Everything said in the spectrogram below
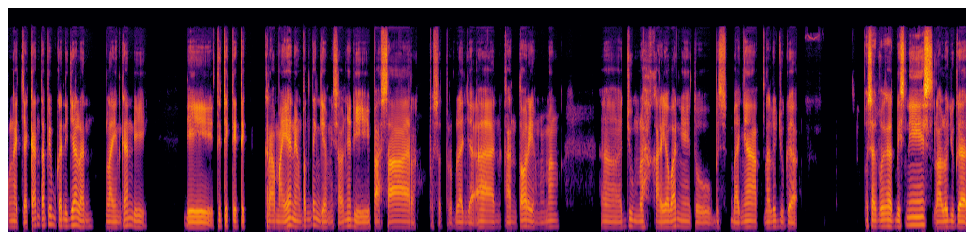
pengecekan, tapi bukan di jalan, melainkan di di titik-titik keramaian yang penting ya, misalnya di pasar, pusat perbelanjaan, kantor yang memang, uh, jumlah karyawannya itu banyak, lalu juga pusat-pusat bisnis, lalu juga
